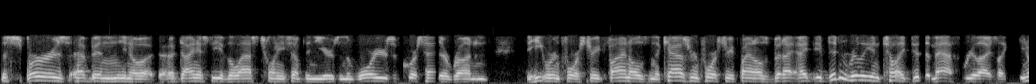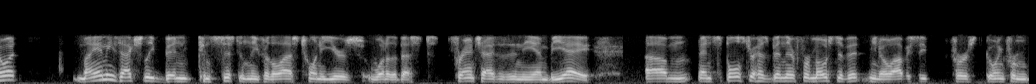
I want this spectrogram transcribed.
the Spurs have been you know a, a dynasty of the last twenty something years, and the Warriors of course had their run. And the Heat were in four straight finals, and the Cavs were in four straight finals. But I, I it didn't really until I did the math realize like you know what Miami's actually been consistently for the last 20 years one of the best franchises in the NBA. Um, and Spoelstra has been there for most of it. You know, obviously, first going from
